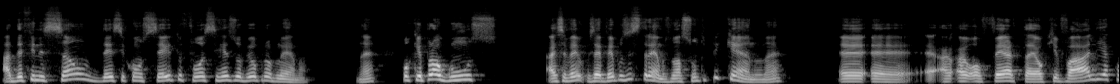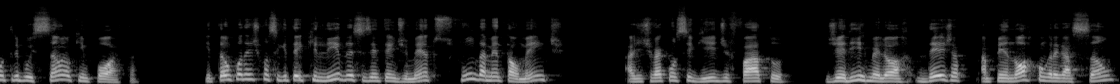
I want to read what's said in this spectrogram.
a definição desse conceito fosse resolver o problema. Né? Porque para alguns, aí você vê, você vê para os extremos, no assunto pequeno, né? É, é, é, a, oferta é o que vale e a contribuição é o que importa. Então, quando a gente conseguir ter equilíbrio desses entendimentos, fundamentalmente, a gente vai conseguir, de fato, gerir melhor desde a menor congregação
